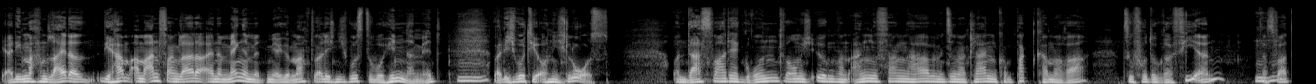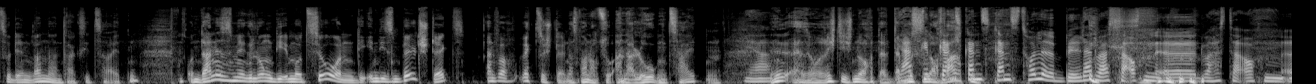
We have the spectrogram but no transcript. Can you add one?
Ja, die machen leider, die haben am Anfang leider eine Menge mit mir gemacht, weil ich nicht wusste, wohin damit, weil ich wurde die auch nicht los. Und das war der Grund, warum ich irgendwann angefangen habe, mit so einer kleinen Kompaktkamera zu fotografieren. Das war zu den London-Taxi-Zeiten. Und dann ist es mir gelungen, die Emotionen, die in diesem Bild steckt, einfach wegzustellen. Das war noch zu analogen Zeiten. Ja. Also richtig noch, da, da Ja, es musst du gibt noch ganz, warten. ganz, ganz tolle Bilder. Du hast da auch ein, äh, du hast da auch einen äh,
